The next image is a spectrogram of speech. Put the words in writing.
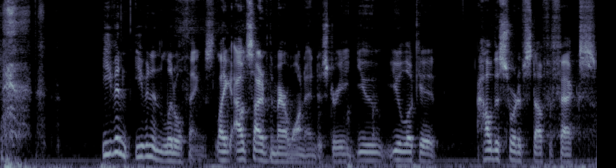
even even in little things, like outside of the marijuana industry, you you look at how this sort of stuff affects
